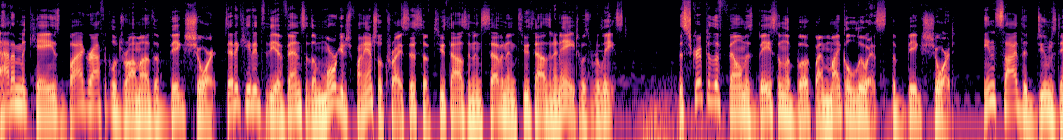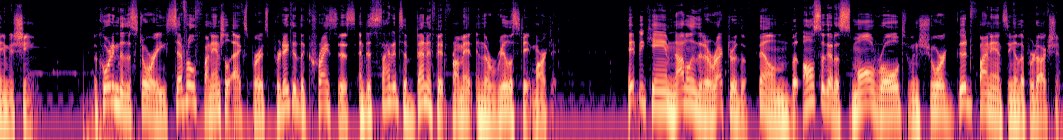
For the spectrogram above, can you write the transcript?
Adam McKay's biographical drama The Big Short, dedicated to the events of the mortgage financial crisis of 2007 and 2008, was released. The script of the film is based on the book by Michael Lewis, The Big Short, Inside the Doomsday Machine. According to the story, several financial experts predicted the crisis and decided to benefit from it in the real estate market. Pitt became not only the director of the film, but also got a small role to ensure good financing of the production.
